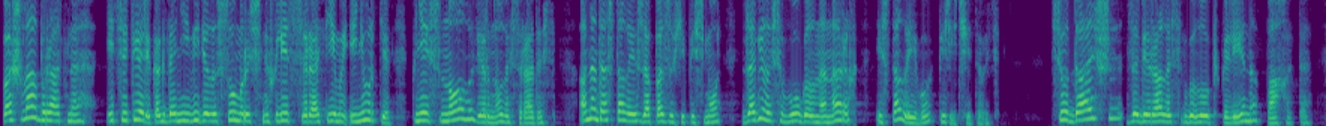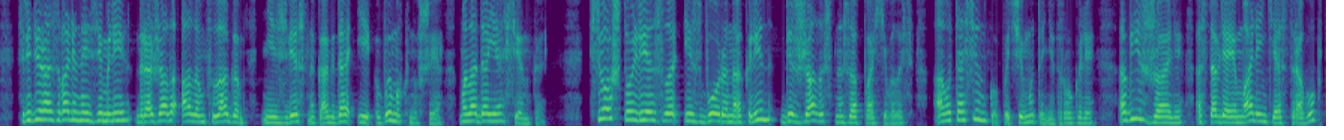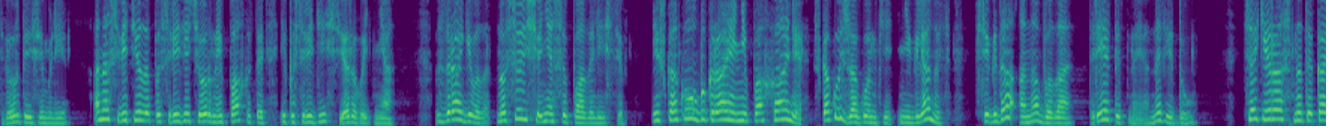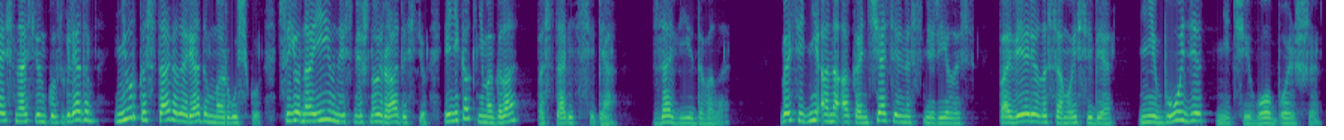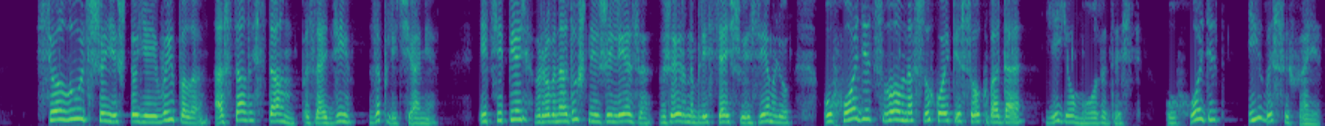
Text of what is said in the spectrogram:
Пошла обратно, и теперь, когда не видела сумрачных лиц Серафимы и Нюрки, к ней снова вернулась радость. Она достала из-за пазухи письмо, забилась в угол на нарах и стала его перечитывать. Все дальше забиралась вглубь клина пахота. Среди разваленной земли дрожала алым флагом неизвестно когда и вымахнувшая молодая осенка. Все, что лезло из бора на клин, безжалостно запахивалось, а вот осинку почему-то не трогали, объезжали, оставляя маленький островок твердой земли. Она светила посреди черной пахоты и посреди серого дня. Вздрагивала, но все еще не осыпала листьев. Из какого бы края ни пахали, с какой загонки ни глянуть, всегда она была трепетная, на виду. Всякий раз, натыкаясь на осинку взглядом, Нюрка ставила рядом Маруську с ее наивной смешной радостью и никак не могла поставить себя. Завидовала. В эти дни она окончательно смирилась, поверила самой себе, не будет ничего больше. Все лучшее, что ей выпало, осталось там, позади, за плечами. И теперь в равнодушное железо, в жирно-блестящую землю, уходит, словно в сухой песок вода, ее молодость. Уходит и высыхает.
